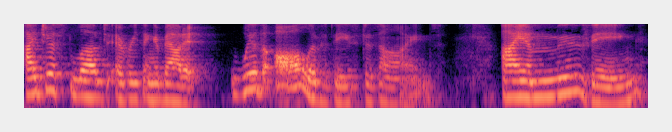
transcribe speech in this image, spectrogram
I just loved everything about it. With all of these designs, I am moving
